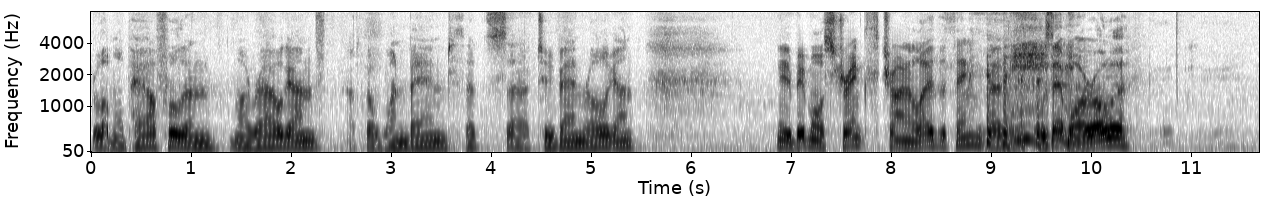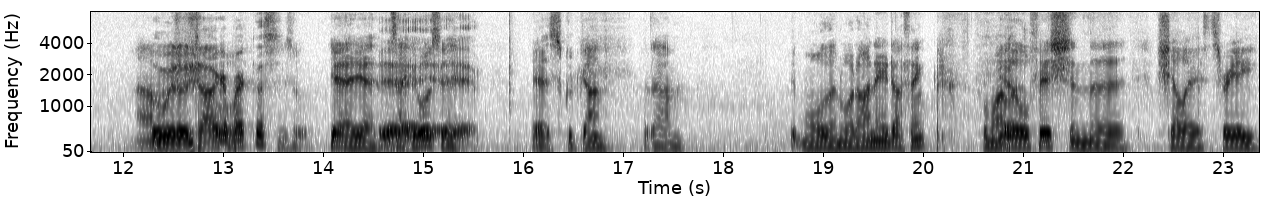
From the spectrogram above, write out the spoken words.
A lot more powerful than my rail gun. I've got one band, that's a two band roller gun. Need a bit more strength trying to load the thing, but Was that my roller? Um, when we were doing target sure. practice? Yeah, yeah. Is that yours? yeah, Yeah, yeah. yeah. it's a good gun, but um, a bit more than what I need, I think, for my Yeah. little fish in the shallow three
